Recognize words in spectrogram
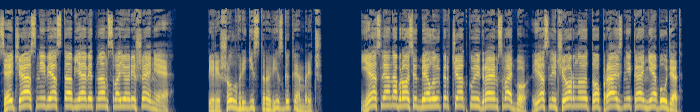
«Сейчас невеста объявит нам свое решение!» Перешел в регистр визга Кембридж. «Если она бросит белую перчатку, играем свадьбу. Если черную, то праздника не будет!»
